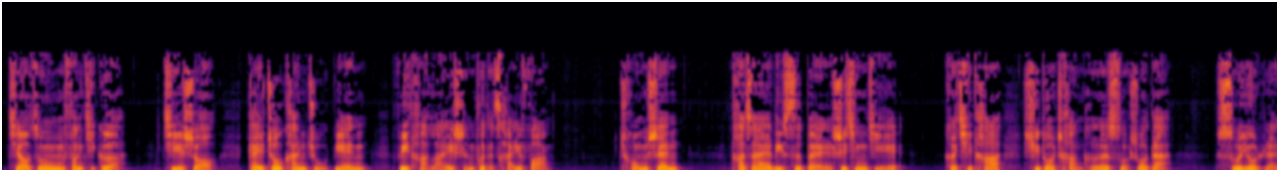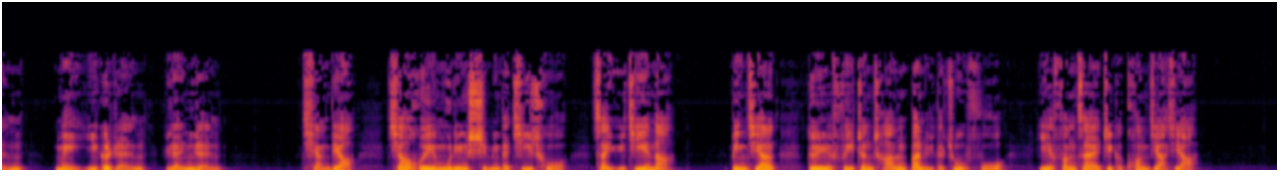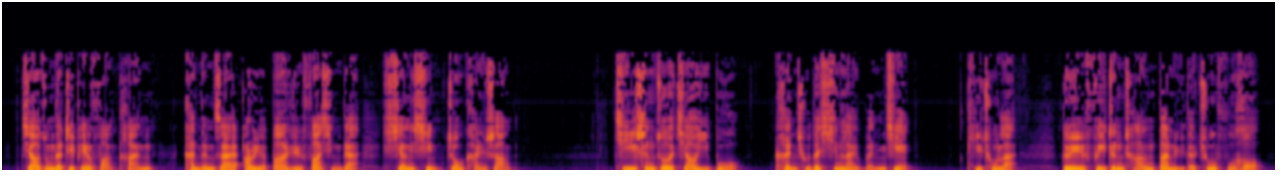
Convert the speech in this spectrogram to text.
教宗方济各接受该周刊主编维塔莱神父的采访，重申他在里斯本世青节和其他许多场合所说的“所有人、每一个人、人人”，强调教会牧灵使命的基础在于接纳。并将对非正常伴侣的祝福也放在这个框架下。教宗的这篇访谈刊登在二月八日发行的《相信周刊》上，继圣座教义部恳求的信赖文件提出了对非正常伴侣的祝福后，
